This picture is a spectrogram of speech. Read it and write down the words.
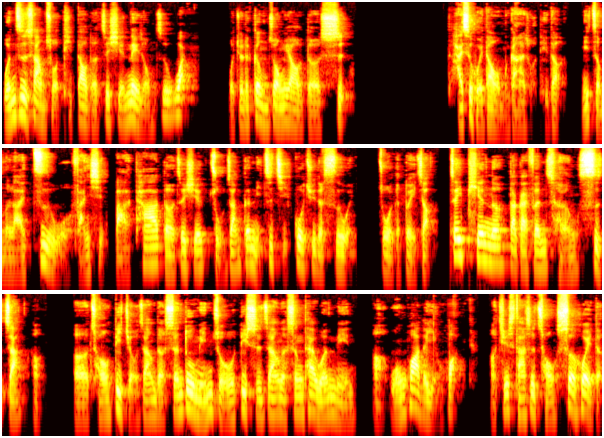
文字上所提到的这些内容之外，我觉得更重要的是，还是回到我们刚才所提到，你怎么来自我反省，把他的这些主张跟你自己过去的思维做一个对照。这一篇呢，大概分成四章啊，呃，从第九章的深度民主，第十章的生态文明啊，文化的演化啊，其实它是从社会的、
